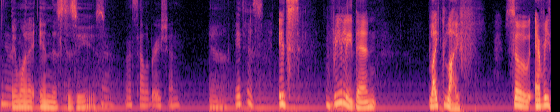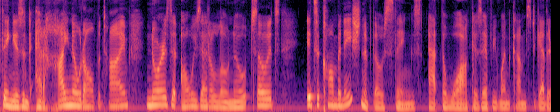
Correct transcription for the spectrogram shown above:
Yeah. They want to end this disease. Yeah, a celebration. Yeah, it is. It's really then like life. So everything isn't at a high note all the time, nor is it always at a low note. So it's it's a combination of those things at the walk as everyone comes together.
